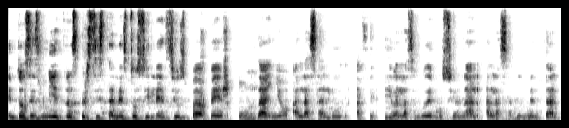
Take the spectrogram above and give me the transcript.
Entonces, mientras persistan estos silencios, va a haber un daño a la salud afectiva, a la salud emocional, a la salud mental.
